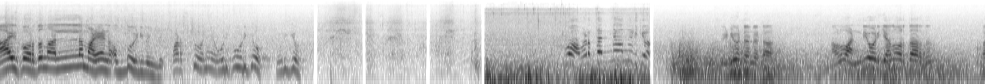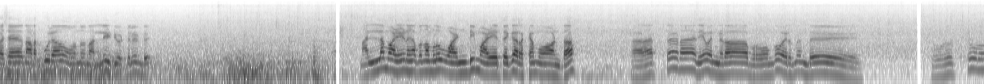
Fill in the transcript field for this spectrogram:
ആയി പുറത്ത് നല്ല മഴയാണ്. ഒന്നും ഇടിമില്ല പടച്ചോനെ ഓടിക്കോ ഓടിക്കോ ഓടിക്കോ. ഓ അവിടെ തന്നെ വന്ന് ഇടിക്കണം. ഇടി വെട്ടണ്ട കേട്ടാ. നമ്മൾ വണ്ടി ഓടിക്കാന്ന് ഓർത്തായിരുന്നു. പക്ഷെ നടക്കൂലെന്ന് തോന്നുന്നു. നല്ല ഇടിവെട്ടലുണ്ട് നല്ല മഴയാണ്. അപ്പം നമ്മൾ വണ്ടി മഴയത്തേക്ക് ഇറക്കാൻ പോകണ്ട അതേ വന്നടാ. ബ്രോങ്കോ വരുന്നുണ്ട്. ടുടുടുടു.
